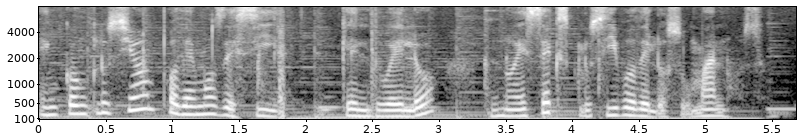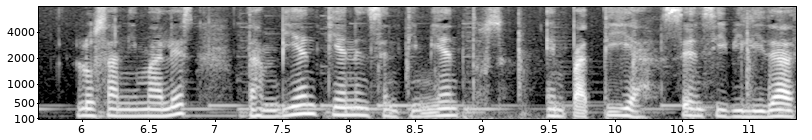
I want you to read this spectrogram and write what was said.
En conclusión, podemos decir que el duelo no es exclusivo de los humanos. Los animales también tienen sentimientos, empatía, sensibilidad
